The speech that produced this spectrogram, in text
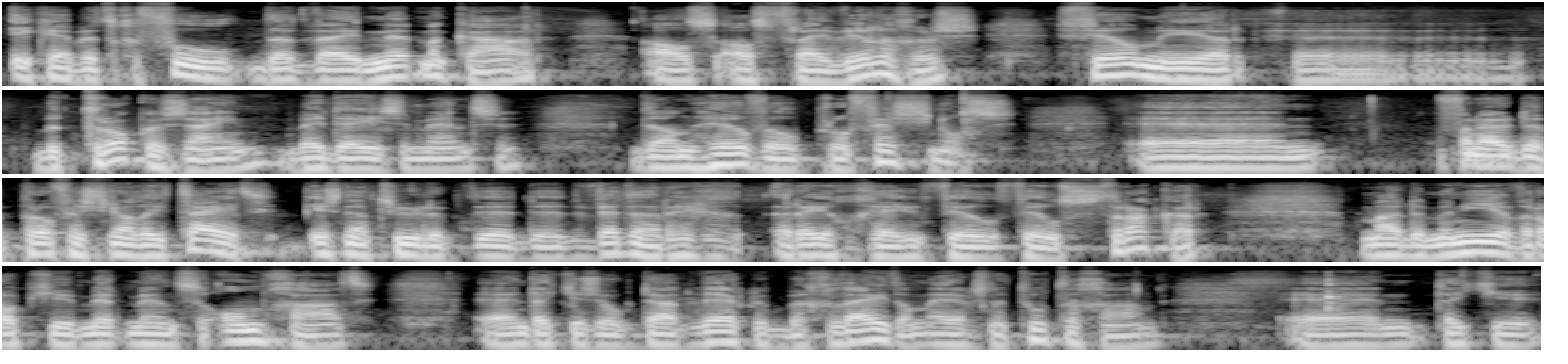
ik heb het gevoel dat wij met elkaar als, als vrijwilligers veel meer eh, betrokken zijn bij deze mensen dan heel veel professionals. En vanuit de professionaliteit is natuurlijk de, de wet en reg- regelgeving veel, veel strakker. Maar de manier waarop je met mensen omgaat en dat je ze ook daadwerkelijk begeleidt om ergens naartoe te gaan. En dat je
